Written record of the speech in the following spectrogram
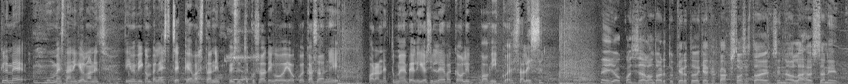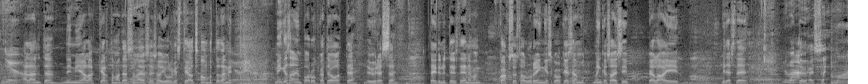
kyllä me mun mielestä ainakin ollaan nyt viime viikon peleistä tsekkejä vastaan, niin pystytty, kun saatiin koko joukkue kasaan, niin parannettu meidän peli jo silleen, vaikka oli vaan viikkoja välissä. Niin, joukkueen sisällä on taidettu kertoa ketkä 12 tai sinne on lähössä, niin Joo. älä nyt nimiä ala kertomaan tässä, Joo. jos ei se ole julkista tietoa, mutta tota, niin, minkä sellainen porukka te olette yhdessä? Teitä nyt tietysti enemmän 12 ollut ringissä koko kesän, mm. mutta minkä saisi pelaajia, mitä te no olette mä, yhdessä? Mä,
